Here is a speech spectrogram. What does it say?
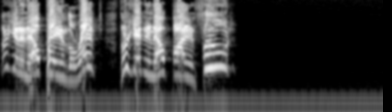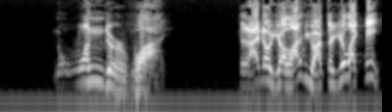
they're getting help paying the rent, they're getting help buying food. No wonder why. Because I know you're a lot of you out there, you're like me.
